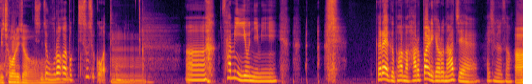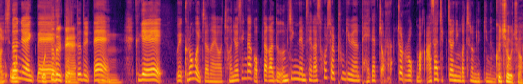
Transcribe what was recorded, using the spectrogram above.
미쳐버리죠. 진짜 우라가 막 치솟을 것 같아 음. 아, 3225님이. 그래, 급하면 하루빨리 결혼하지. 하시면서. 아, 예, 신혼여행 옷- 때. 옷 뜯을 때. 옷 뜯을 때. 음. 그게 왜 그런 거 있잖아요. 전혀 생각 없다가도 음식 냄새가 솔솔 풍기면 배가 쪼르륵쪼르륵 막 아사 직전인 것처럼 느끼는 거. 그쵸 그쵸.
